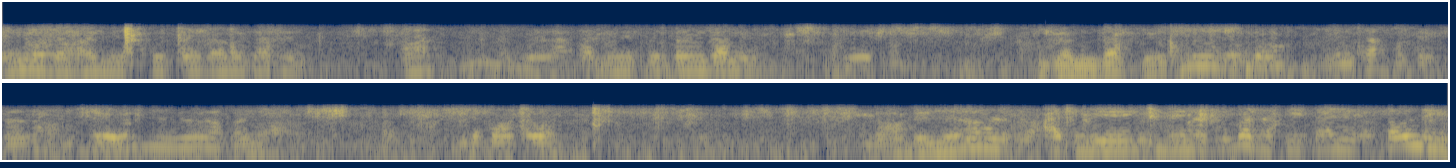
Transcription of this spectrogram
Ano? Hindi ko itong gamit natin. Ha? Wala ka din ito ang gamit. Ganda. Yung sa kapit na lang. Wala ka Hindi ko ito. Grabe nyo lang. At hindi, hindi na diba, nakita niyo ito eh.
